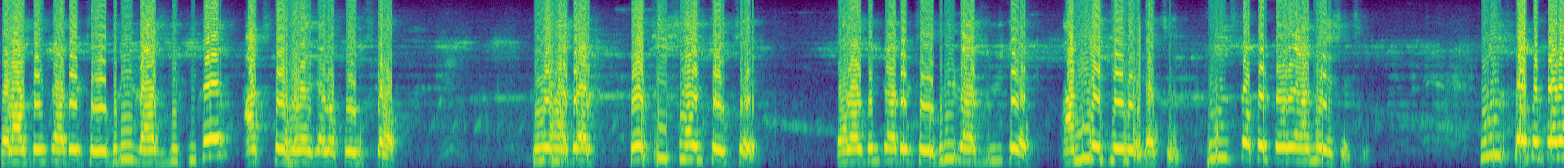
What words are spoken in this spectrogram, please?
সালাউদ্দিন কাদের চৌধুরীর রাজনীতিতে আজকে হয়ে গেল ফুল স্টপ দুই হাজার পঁচিশ সাল চলছে। সালাউদ্দিন কাদের চৌধুরীর রাজনীতিতে আমি এগিয়ে নিয়ে যাচ্ছি। ফুল স্টপের পরে আমি এসেছি। ফুল স্টপের পরে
